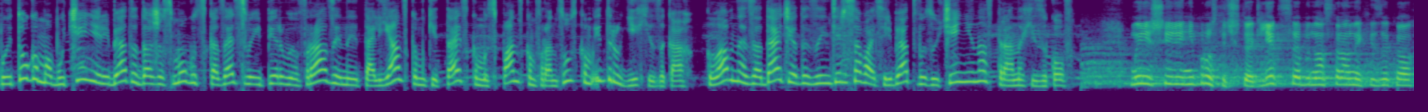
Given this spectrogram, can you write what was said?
По итогам обучения ребята даже смогут сказать свои первые фразы на итальянском, китайском, испанском, французском и других языках. Главная задача – это заинтересовать ребят в изучении иностранных языков. Мы решили не просто читать лекции об иностранных языках,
